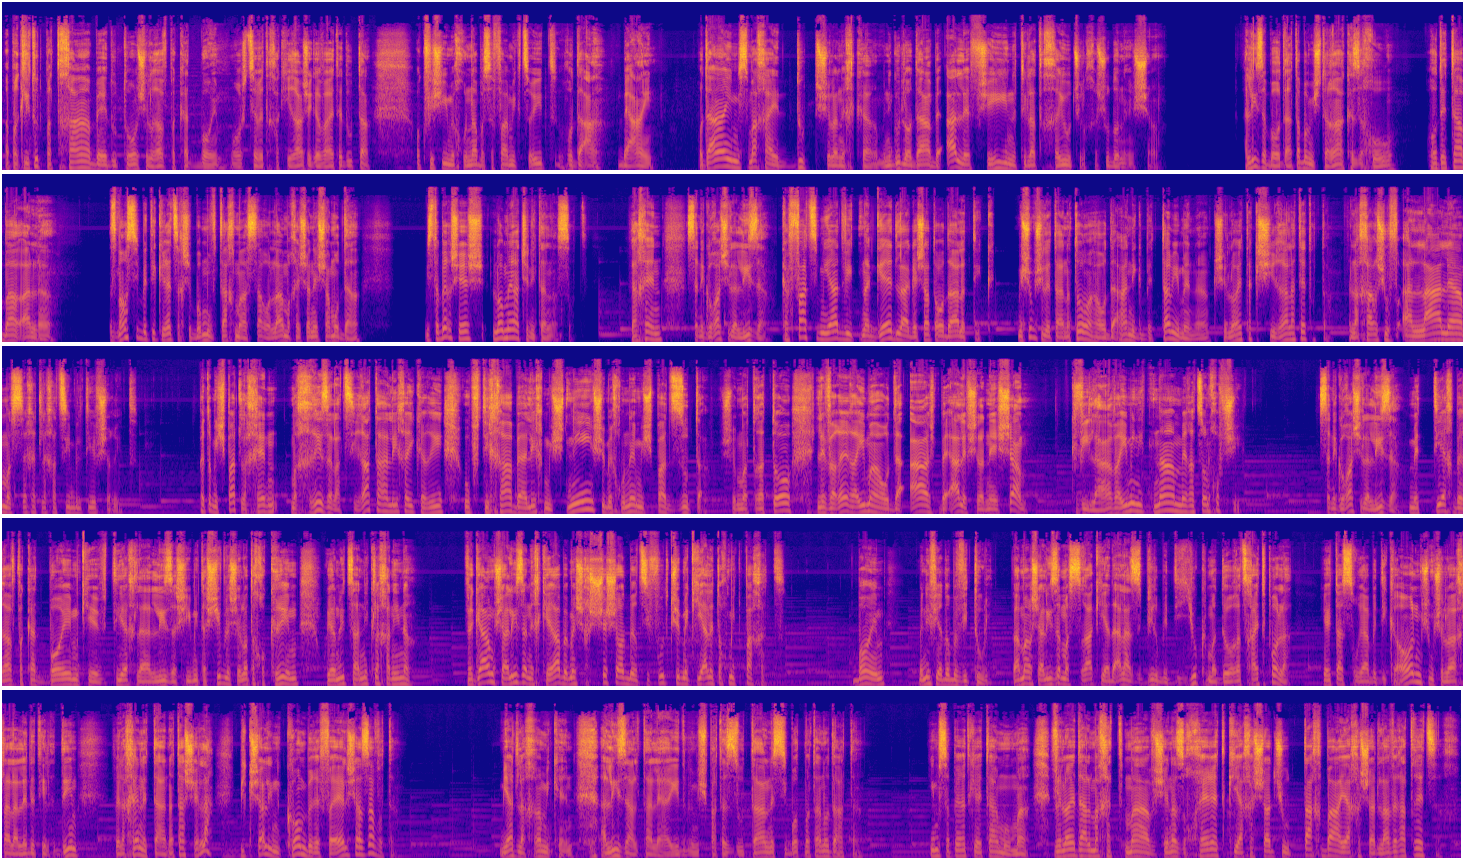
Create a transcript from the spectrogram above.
הפרקליטות פתחה בעדותו של רב פקד בוים, ראש צוות החקירה שגבה את עדותה, או כפי שהיא מכונה בשפה המקצועית, הודאה, בעין. הודאה היא מסמך העדות של הנחקר, בניגוד להודאה באלף, שהיא נטילת אחריות של חשוד או נאשם. עליזה בהודעתה במשטרה, כזכור, הודתה בר אללה. אז מה עושים בתיק רצח שבו מובטח מאסר עולם אחרי שהנאשם הודה? מסתבר שיש לא מעט שניתן לעשות. ואכן, סנגורה של עליזה קפץ מיד והתנגד להגשת ההודעה לתיק, משום שלטענתו ההודעה נגבתה ממנה כשלא הייתה כשירה לתת אותה, ולאחר שהופעלה עליה מסכת לחצים בלתי אפשרית. בית המשפט לכן מכריז על עצירת ההליך העיקרי ופתיחה בהליך משני שמכונה משפט זוטה, שמטרתו לברר האם ההודעה באלף של הנאשם קבילה והאם היא ניתנה מרצון חופשי. סנגורה של עליזה מטיח ברב פקד בוים כי הבטיח לעליזה שאם היא תשיב לשאלות החוקרים, הוא ימליץ להעניק לה חנינה. וגם שעליזה נחקרה במשך שש שעות ברציפות כשמקיאה לתוך מטפחת. בוים מניף ידו בביטול, ואמר שעליזה מסרה כי ידעה להסביר בדיוק מדוע רצחה את פולה. היא הייתה שרויה בדיכאון משום שלא יכלה ללדת ילדים, ולכן לטענתה שלה ביקשה לנקום ברפאל שעזב אותה. מיד לאחר מכן, עליזה עלתה להעיד במשפט הזוטה על נסיבות מתן הודעתה. היא מספרת כי הייתה עמומה, ולא ידעה על מה חתמה, ושאינה זוכרת כי החשד שהוטח בה היה חשד לעבירת רצח.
